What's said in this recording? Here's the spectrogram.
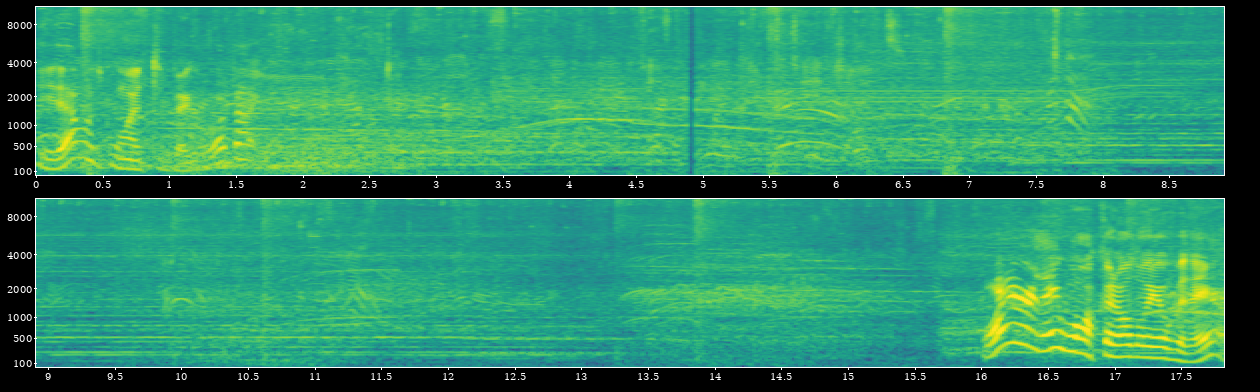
Gee, that was going too big. What about They walking all the way over there?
